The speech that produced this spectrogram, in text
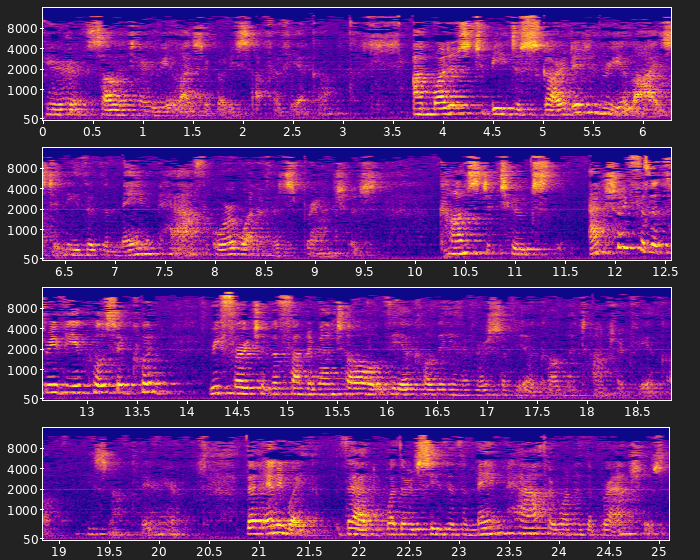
here solitary realizer bodhisattva vehicle, on what is to be discarded and realized in either the main path or one of its branches constitutes, actually for the three vehicles, it could refer to the fundamental vehicle, the universal vehicle, and the tantric vehicle. He's not clear here. But anyway, that whether it's either the main path or one of the branches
